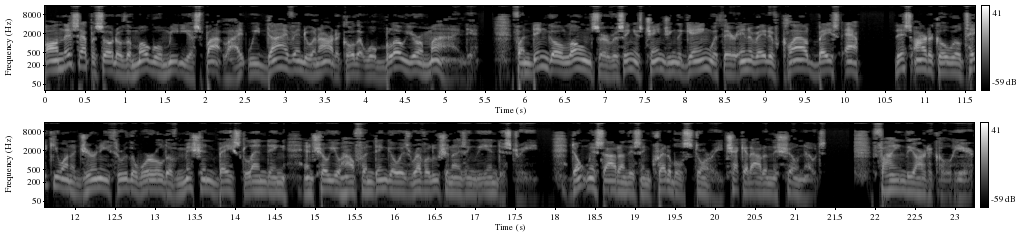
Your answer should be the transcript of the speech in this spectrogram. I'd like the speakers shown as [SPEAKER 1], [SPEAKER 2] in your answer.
[SPEAKER 1] On this episode of the Mogul Media Spotlight, we dive into an article that will blow your mind. Fundingo Loan Servicing is changing the game with their innovative cloud based app. This article will take you on a journey through the world of mission based lending and show you how Fundingo is revolutionizing the industry. Don't miss out on this incredible story. Check it out in the show notes. Find the article here.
